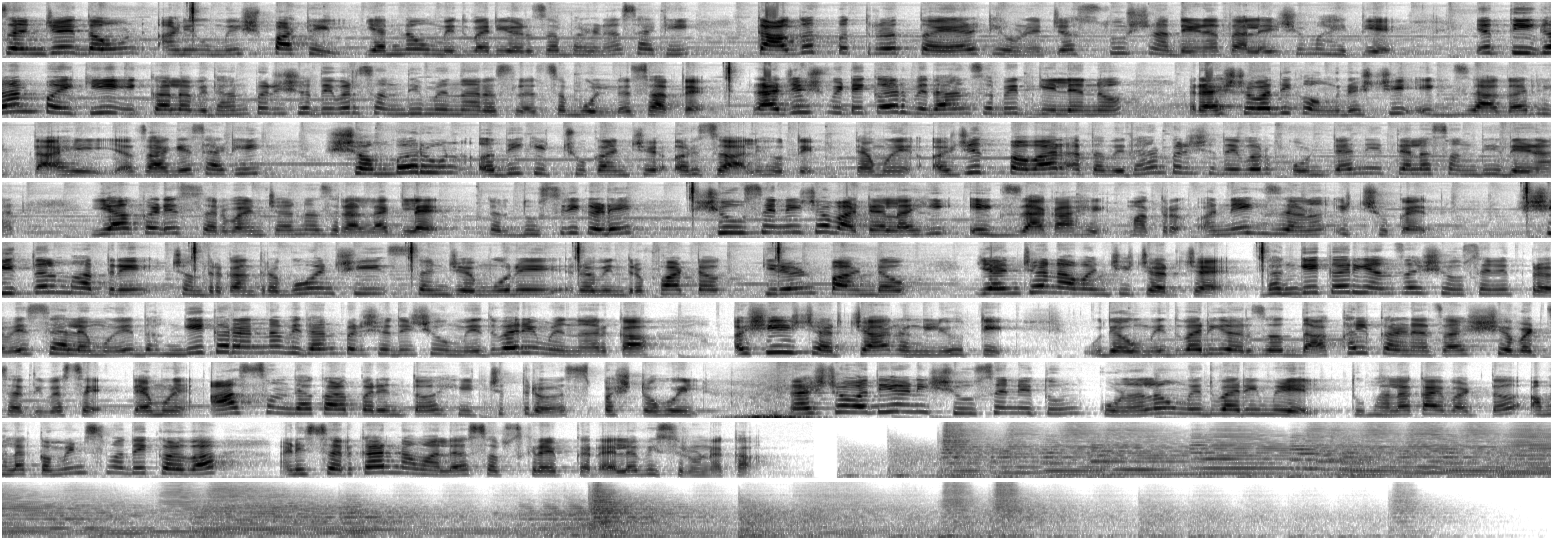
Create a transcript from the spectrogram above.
संजय दौंड आणि उमेश पाटील यांना उमेदवारी अर्ज भरण्यासाठी कागदपत्र तयार ठेवण्याच्या सूचना देण्यात आल्याची माहिती आहे. या तिघांपैकी एकाला विधान परिषदेवर संधी मिळणार असल्याचं बोललं जात आहे. राजेश विटेकर विधानसभेत गेल्यानं राष्ट्रवादी काँग्रेसची एक जागा रिक्त आहे. या जागेसाठी शंभरहून अधिक इच्छुकांचे अर्ज आले होते. त्यामुळे अजित पवार आता विधान परिषदेवर कोणत्या नेत्याला संधी देणार याकडे सर्वांच्या नजरा लागल्या तर दुसरीकडे शिवसेनेच्या वाट्यालाही एक जागा आहे. मात्र अनेक जण इच्छुक आहेत. शीतल म्हात्रे चंद्रकांत रघुवंशी संजय मोरे रवींद्र फाटक किरण पांडव यांच्या नावांची चर्चा आहे. धंगेकर यांचा शिवसेनेत प्रवेश झाल्यामुळे धंगेकरांना विधान परिषदेची उमेदवारी मिळणार का अशी चर्चा रंगली होती. उद्या उमेदवारी अर्ज दाखल करण्याचा शेवटचा दिवस आहे. त्यामुळे आज संध्याकाळपर्यंत हे चित्र स्पष्ट होईल. राष्ट्रवादी आणि शिवसेनेतून कोणाला उमेदवारी मिळेल? तुम्हाला काय वाटतं? आम्हाला कमेंट्समध्ये कळवा आणि सरकारनं आम्हाला सबस्क्राईब करायला विसरू नका.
